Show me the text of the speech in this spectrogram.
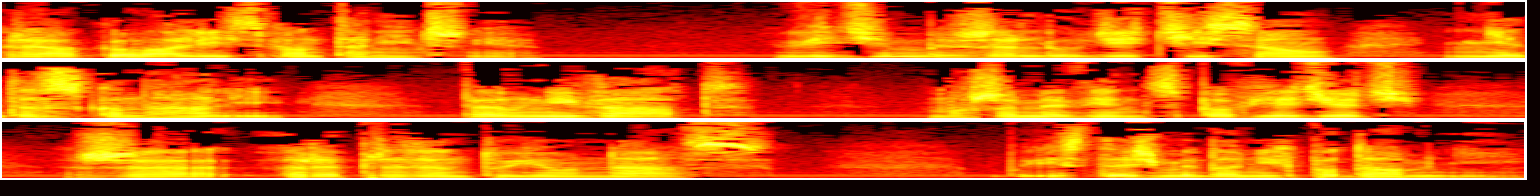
reagowali spontanicznie. Widzimy, że ludzie ci są niedoskonali, pełni wad. Możemy więc powiedzieć, że reprezentują nas, bo jesteśmy do nich podobni.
